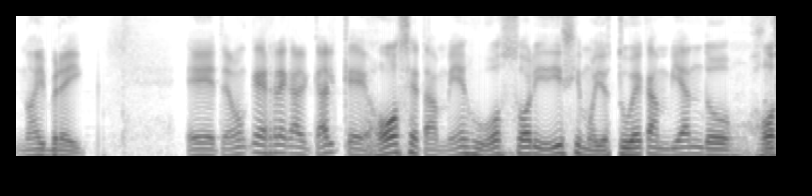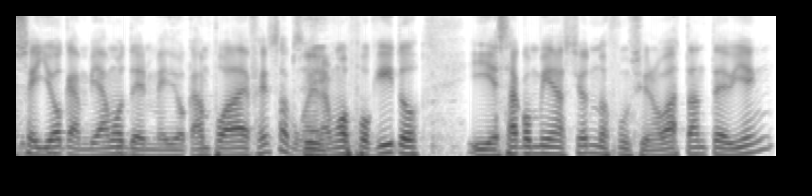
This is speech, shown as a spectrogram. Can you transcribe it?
no hay break. Eh, tengo que recalcar que José también jugó solidísimo. Yo estuve cambiando, José y yo cambiamos del mediocampo a la defensa porque Sí. éramos poquitos y esa combinación nos funcionó bastante bien.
